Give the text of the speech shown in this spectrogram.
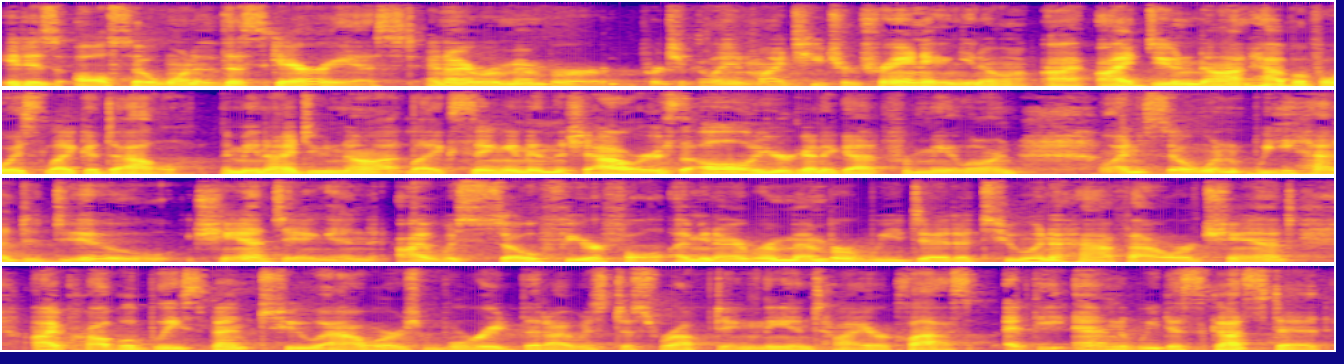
it is also one of the scariest. And I remember particularly in my teacher training, you know, I, I do not have a voice like Adele. I mean, I do not like singing in the showers, all you're going to get from me, Lauren. And so when we had to do chanting, and I was so fearful. I mean, I remember we did a two and a half hour chant. I probably spent two hours worried that I was disrupting the entire class. At the end, we discussed it,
